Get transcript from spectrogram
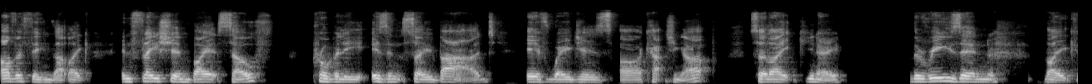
other thing that like inflation by itself probably isn't so bad if wages are catching up so like, you know, the reason like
